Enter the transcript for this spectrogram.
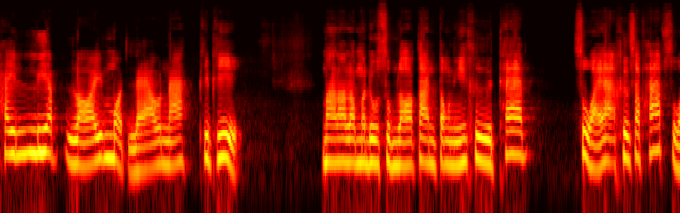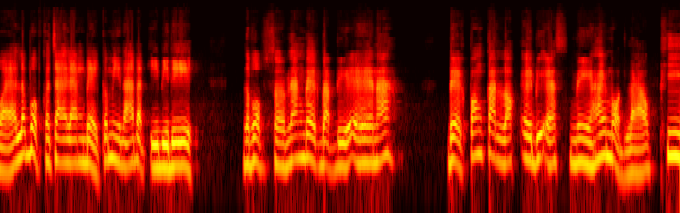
ให้เรียบร้อยหมดแล้วนะ พี่ๆมาเราเรามาดูซุมล้อกันตรงนี้คือแทบสวยอะคือสภาพสวย ระบบกระจายแรงเบรกก็มีนะแบบ EBD ระบบเสริมแรงเบรกแบบ BA นะ เบรกป้องกันล็อก ABS มีให้หมดแล้วพี่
